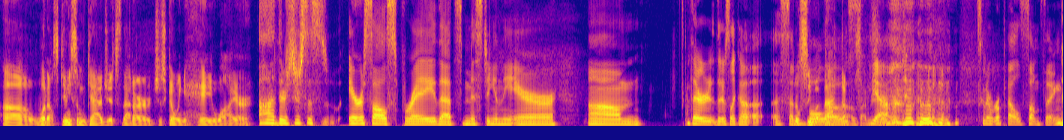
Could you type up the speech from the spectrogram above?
Uh, what else? Give me some gadgets that are just going haywire. Uh, there's just this aerosol spray that's misting in the air. Um, there, there's like a, a set We'll of see what that bolos. does, I'm yeah. it's gonna repel something.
